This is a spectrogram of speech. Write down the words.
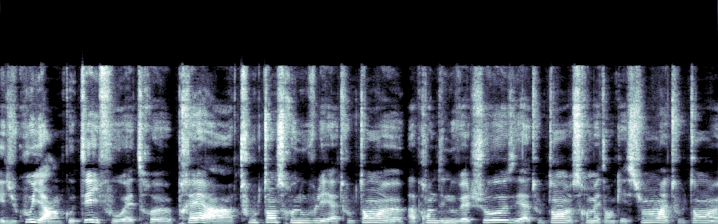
Et du coup il y a un côté il faut être euh, prêt à tout le temps se renouveler à tout le temps euh, apprendre des nouvelles choses et à tout le temps se remettre en question à tout le temps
